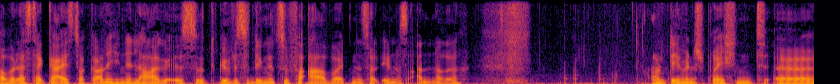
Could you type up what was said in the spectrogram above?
Aber dass der Geist doch gar nicht in der Lage ist, so gewisse Dinge zu verarbeiten, ist halt eben das andere. Und dementsprechend äh,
